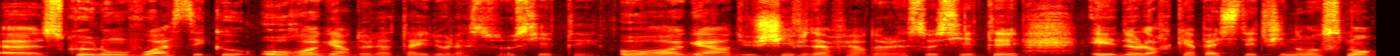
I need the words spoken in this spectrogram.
Euh, ce que l'on voit, c'est qu'au regard de la taille de la société, au regard du chiffre d'affaires de la société et de leur capacité de financement,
